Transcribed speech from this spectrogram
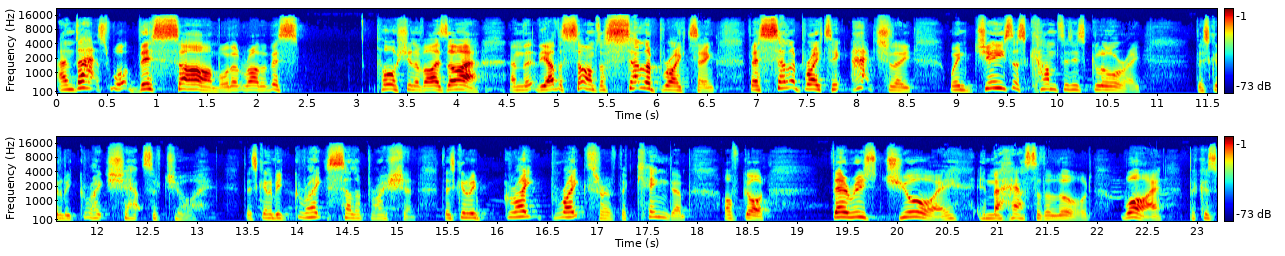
And that's what this psalm, or rather this portion of Isaiah and the, the other Psalms are celebrating. They're celebrating actually when Jesus comes in his glory, there's going to be great shouts of joy. There's going to be great celebration. There's going to be great breakthrough of the kingdom of God. There is joy in the house of the Lord. Why? Because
